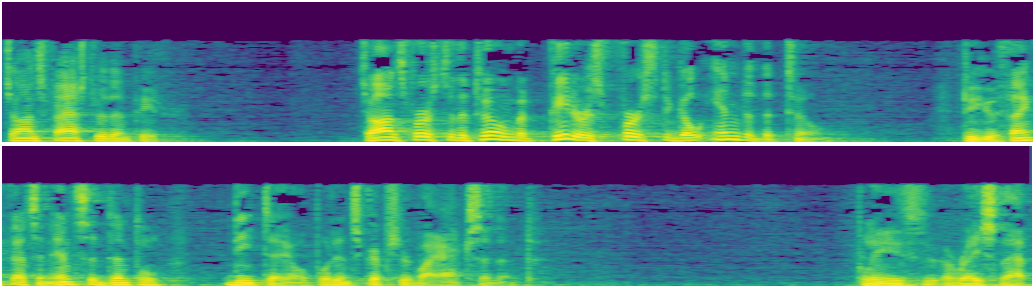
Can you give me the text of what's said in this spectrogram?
John's faster than Peter. John's first to the tomb, but Peter is first to go into the tomb. Do you think that's an incidental detail put in Scripture by accident? Please erase that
